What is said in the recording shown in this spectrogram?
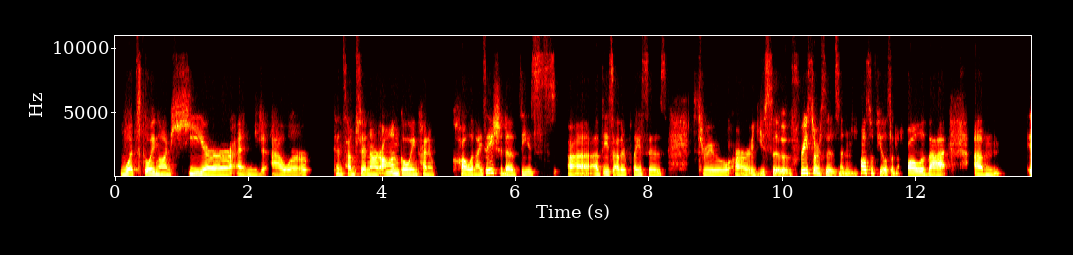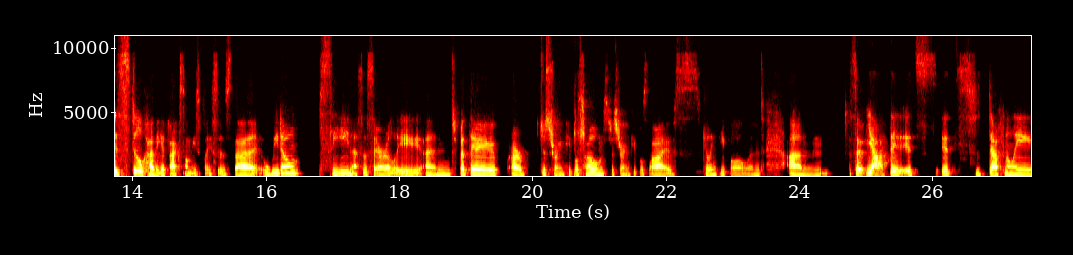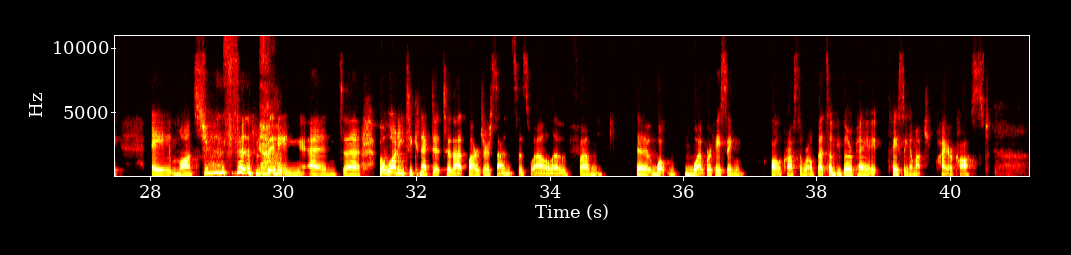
what's going on here and our consumption, our ongoing kind of colonization of these uh, of these other places through our use of resources and fossil fuels and all of that um, is still having effects on these places that we don't see necessarily. And but they are destroying people's homes destroying people's lives killing people. And um, so yeah they, it's it's definitely a monstrous yeah. thing. And uh, but wanting to connect it to that larger sense as well of um, the what what we're facing all across the world. But some people are pay, facing a much higher cost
